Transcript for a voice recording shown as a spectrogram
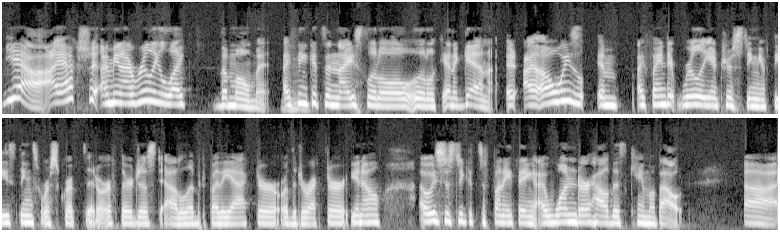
Yeah, I actually, I mean, I really like the moment. I Mm-hmm. think it's a nice little little. And again, it, I always am. I find it really interesting if these things were scripted or if they're just ad libbed by the actor or the director. You know, I always just think it's a funny thing. I wonder how this came about. Uh,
